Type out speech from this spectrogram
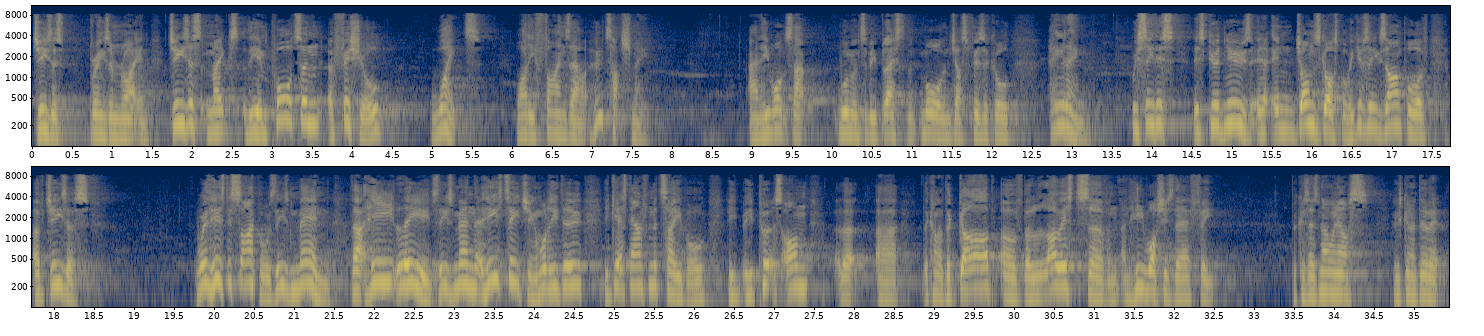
Jesus brings them right in. Jesus makes the important official wait while he finds out who touched me. And he wants that woman to be blessed more than just physical healing. We see this, this good news in, in John's gospel. He gives the example of, of Jesus with his disciples, these men that he leads, these men that he's teaching. And what does he do? He gets down from the table. He, he puts on the, uh, the kind of the garb of the lowest servant and he washes their feet because there's no one else who's going to do it.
